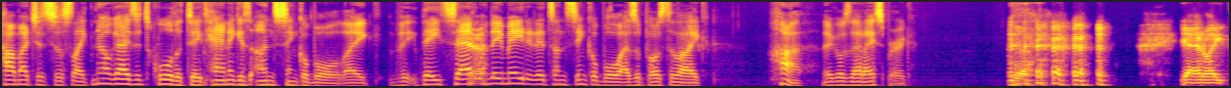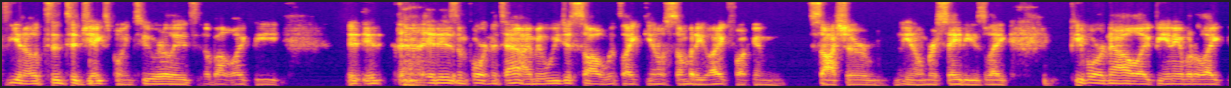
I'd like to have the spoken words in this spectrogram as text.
how much it's just like no guys it's cool the Titanic is unsinkable like they, they said Yeah. when they made it it's unsinkable as opposed to like huh there goes that iceberg yeah, and like you know, to, to Jake's point too earlier, it's about like the it, it it is important to town. I mean, we just saw with like you know somebody like fucking Sasha or you know Mercedes. Like people are now like being able to like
